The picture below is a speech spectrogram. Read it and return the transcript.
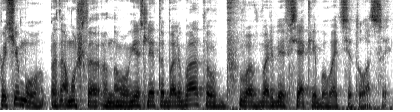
Почему? Потому что, ну, если это борьба, то в борьбе всякие бывают ситуации.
